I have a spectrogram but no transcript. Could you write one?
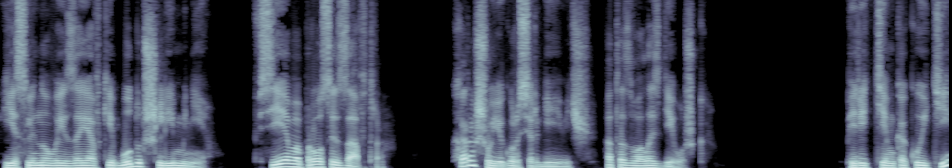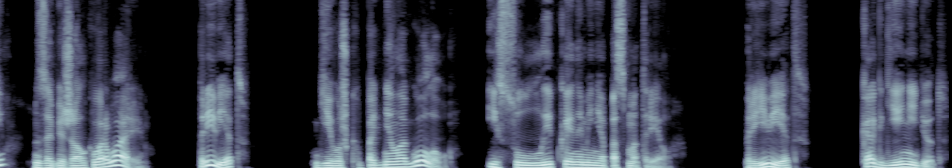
Если новые заявки будут, шли мне. Все вопросы завтра. «Хорошо, Егор Сергеевич», — отозвалась девушка. Перед тем, как уйти, забежал к Варваре. «Привет». Девушка подняла голову и с улыбкой на меня посмотрела. «Привет. Как день идет?»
